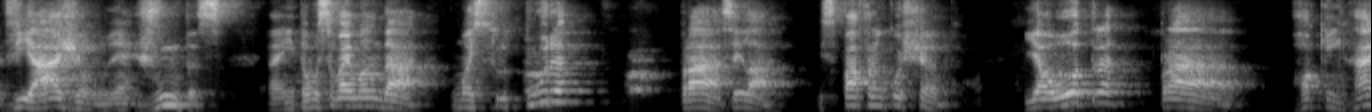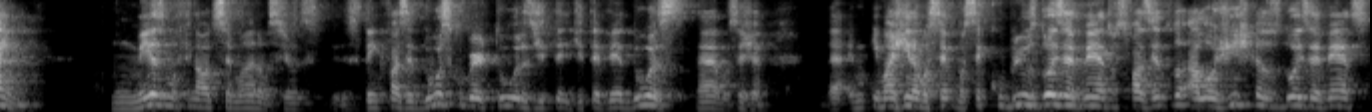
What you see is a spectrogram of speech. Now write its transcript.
viajam né, juntas. Né? Então você vai mandar uma estrutura para, sei lá, Spa-Francorchamps e a outra para Hockenheim, no mesmo final de semana, você, você, tem que fazer duas coberturas de, de TV, duas, né, ou seja, é, imagina você, você cobrir os dois eventos, fazer a logística dos dois eventos,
